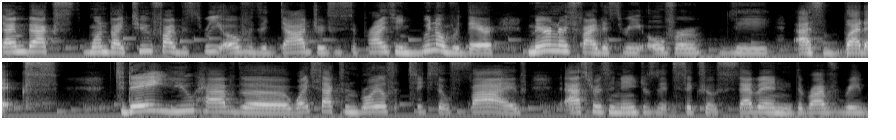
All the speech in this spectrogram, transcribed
Diamondbacks won by 2 5 3 over the Dodgers. A surprising win over there. Mariners 5 3 over the Athletics. Today you have the White Sox and Royals at 6:05, the Astros and Angels at 6:07, the rivalry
